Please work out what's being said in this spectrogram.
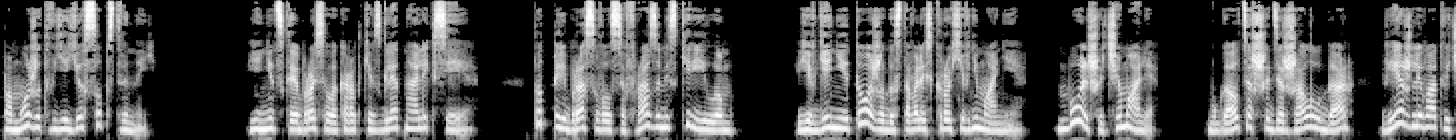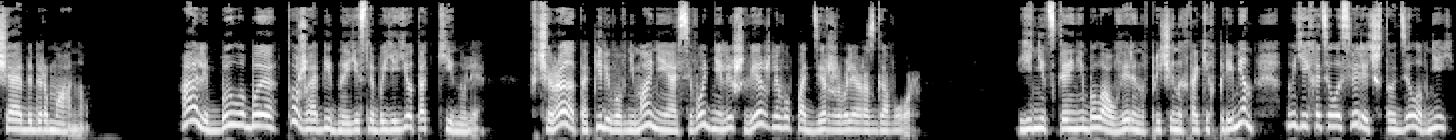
поможет в ее собственной. Яницкая бросила короткий взгляд на Алексея. Тот перебрасывался фразами с Кириллом. Евгении тоже доставались крохи внимания. Больше, чем Але. Бухгалтерша держала удар, вежливо отвечая доберману. Али было бы тоже обидно, если бы ее так кинули. Вчера топили во внимание, а сегодня лишь вежливо поддерживали разговор. Яницкая не была уверена в причинах таких перемен, но ей хотелось верить, что дело в ней.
